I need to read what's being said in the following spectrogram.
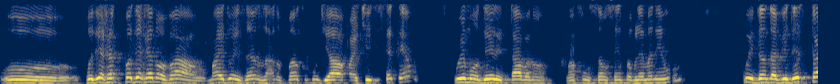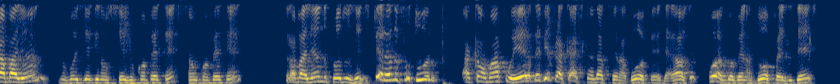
o poder, poder renovar mais dois anos lá no Banco Mundial a partir de setembro. O irmão dele estava numa função sem problema nenhum, cuidando da vida dele, trabalhando. Não vou dizer que não sejam competentes, são competentes, trabalhando, produzindo, esperando o futuro, acalmar a poeira, deve vir para cá esse candidato senador, federal, se for, governador, presidente,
